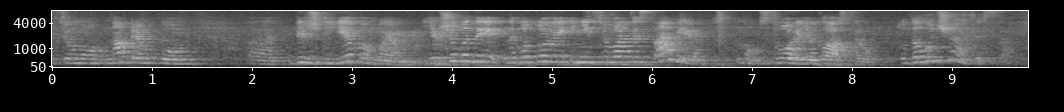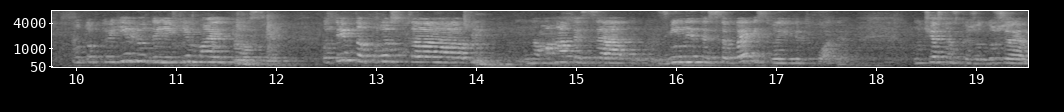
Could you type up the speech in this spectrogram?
в цьому напрямку е, більш дієвими. Якщо ви не, не готові ініціювати самі ну, створення кластеру, то долучайтеся. Ну, тобто є люди, які мають досвід. Потрібно просто намагатися змінити себе і свої підходи. Ну, чесно скажу, дуже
